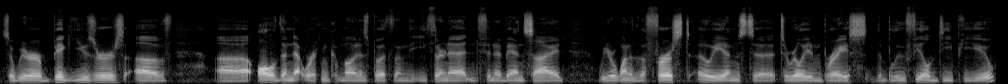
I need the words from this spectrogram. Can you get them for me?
So we're big users of uh, all of the networking components, both on the Ethernet and InfiniBand side. We were one of the first OEMs to, to really embrace the BlueField DPU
